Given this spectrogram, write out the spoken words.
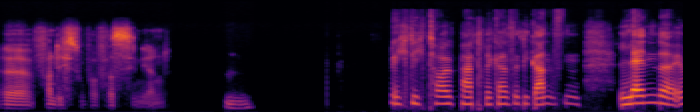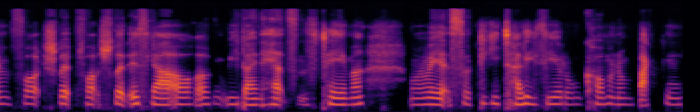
äh, fand ich super faszinierend. Mhm. Richtig toll, Patrick. Also die ganzen Länder im Fortschritt. Fortschritt ist ja auch irgendwie dein Herzensthema. Und wenn wir jetzt zur Digitalisierung kommen und backen,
